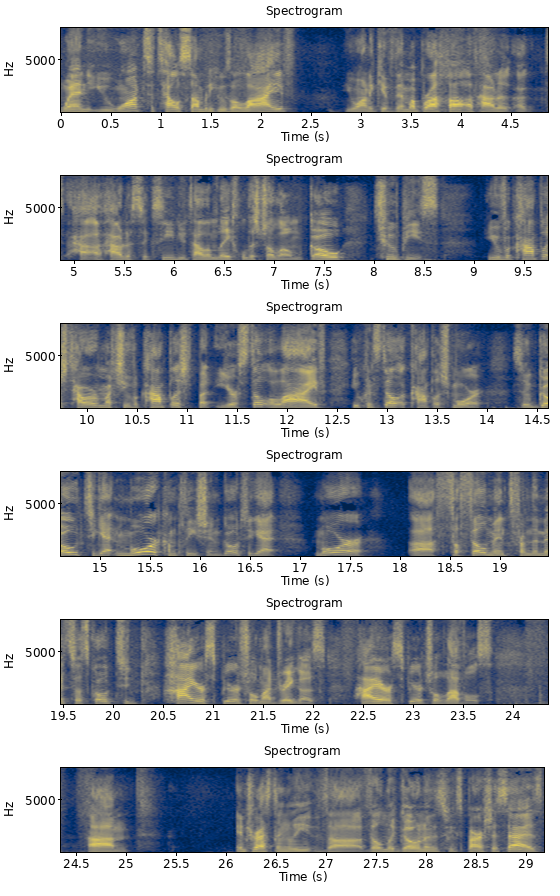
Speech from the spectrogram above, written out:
when you want to tell somebody who's alive you want to give them a bracha of how to uh, of how to succeed you tell them leich lishalom go to peace you've accomplished however much you've accomplished but you're still alive you can still accomplish more so go to get more completion go to get more uh, fulfillment from the mitzvahs go to higher spiritual madrigas, higher spiritual levels. Um, interestingly, the Vilna Gaon in this week's parsha says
